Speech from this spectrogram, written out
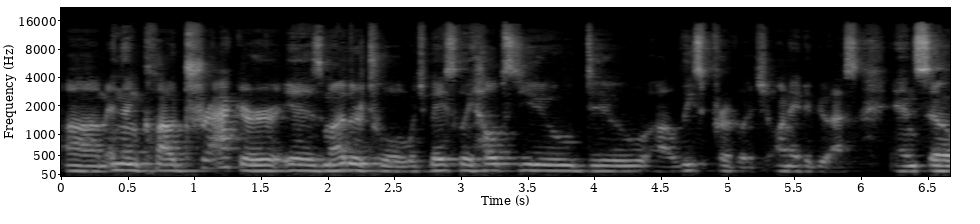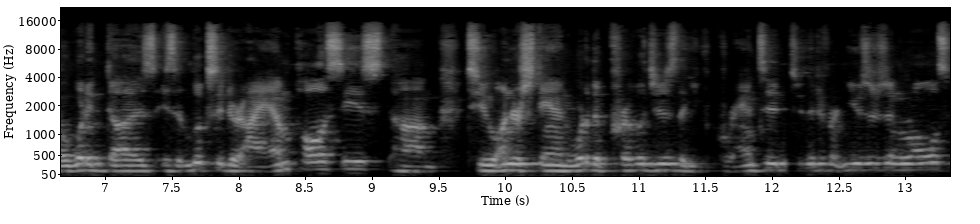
Um, and then cloud tracker is my other tool which basically helps you do uh, least privilege on aws and so what it does is it looks at your IAM policies um, to understand what are the privileges that you've granted to the different users and roles.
